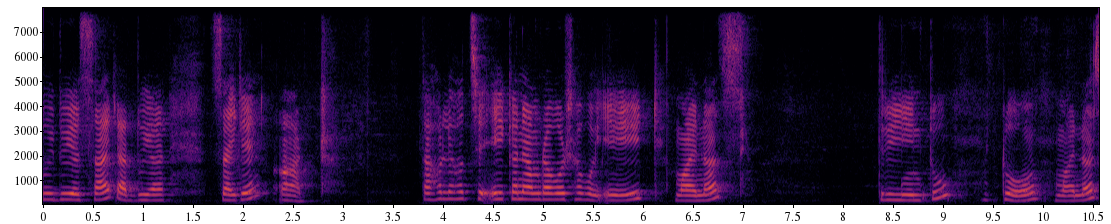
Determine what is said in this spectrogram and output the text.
দুই দুইয়ের সাইড আর দুই আর সাইডে আট। তাহলে হচ্ছে এইখানে আমরা বসাবো eight minus three into two minus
